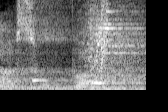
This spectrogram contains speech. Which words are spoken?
nosso pó.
